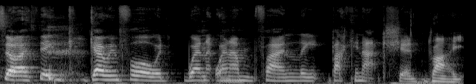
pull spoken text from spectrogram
so I think going forward, when when I'm finally back in action, Right.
